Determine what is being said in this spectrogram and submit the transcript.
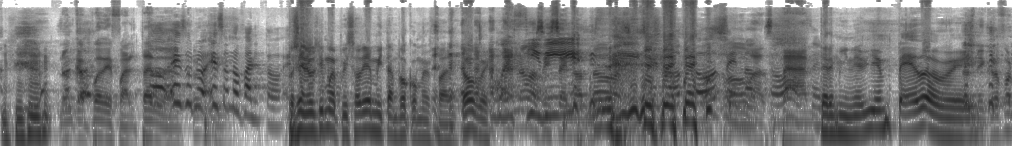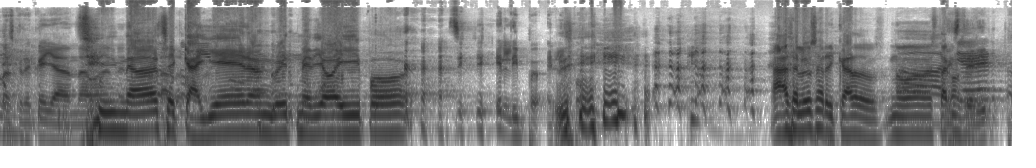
Nunca puede faltar. No, eso, no, eso no faltó. Pues en el último episodio a mí tampoco me faltó, güey. Pues no, sí, sí se vi. notó. se notó, se No, notó. bastante. se- Terminé bien pedo, Los güey. micrófonos creo que ya andaban. Sí, no, se cayeron, güey. Me dio hipo. sí, el hipo. El hipo. Ah, saludos a Ricardo. No Ah, está con. cierto,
